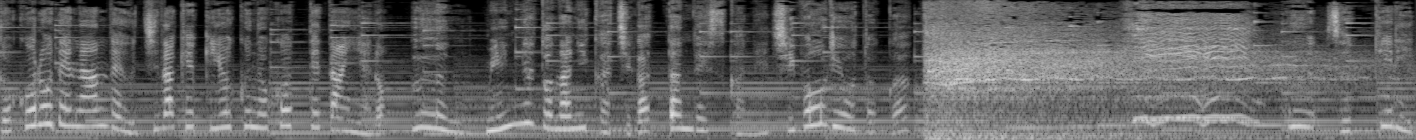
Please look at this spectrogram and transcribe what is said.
ところでなんでうちだけ記憶残って。たんやろうん、みんなと何か違ったんですかね。死亡量とか。ふ、すっきり。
